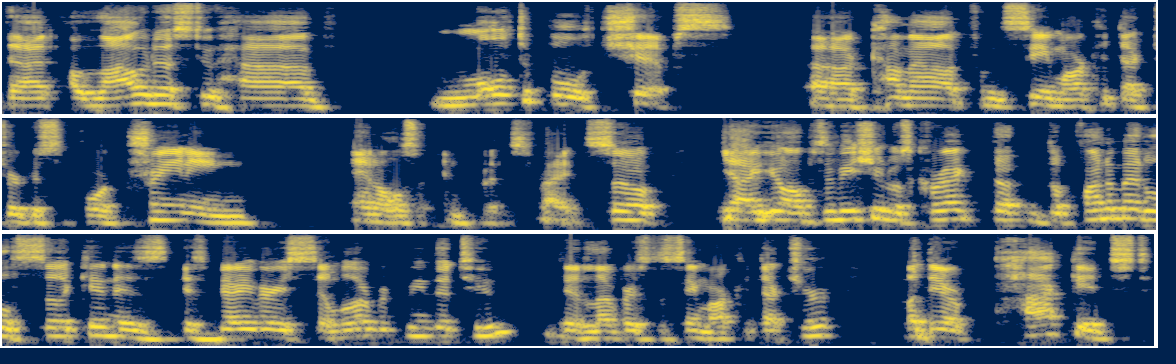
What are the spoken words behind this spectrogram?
that allowed us to have multiple chips uh, come out from the same architecture to support training and also inference, right? So yeah, your observation was correct. The, the fundamental silicon is is very very similar between the two. They leverage the same architecture, but they are packaged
